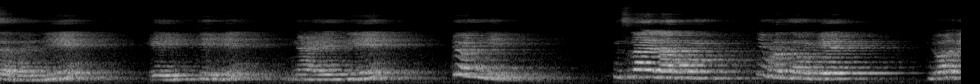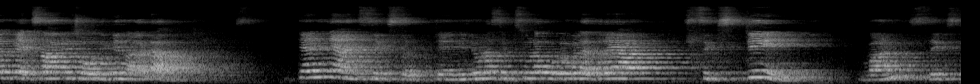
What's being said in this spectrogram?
17, 18, 19, 20. മനസ്സിലായ എല്ലാവർക്കും? ഇവിടെ നോക്കിയേ. ഇതുപോലെ നിങ്ങൾക്ക് എക്സാമിന് ചോദിക്കുന്ന കേട്ടോ. ടെൻ ആൻഡ് സിക്സ് ടെന്നിന്റെ കൂടെ സിക്സ് കൂടെ കൂട്ടുമ്പോൾ എത്രയാ? സിക്സ്റ്റീൻ വൺ സിക്സ്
